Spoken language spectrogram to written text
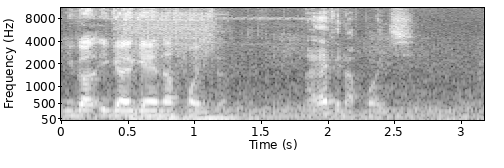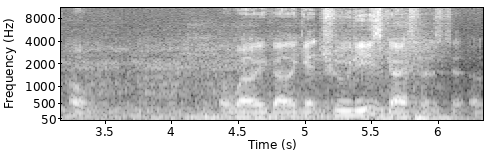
You got you gotta get enough points though. I have enough points. Oh. Oh well, you gotta get through these guys first. Oh,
